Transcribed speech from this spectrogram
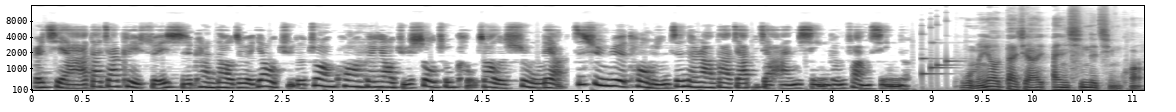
而且啊，大家可以随时看到这个药局的状况跟药局售出口罩的数量，资讯越透明，真的让大家比较安心跟放心呢。我们要大家安心的情况，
